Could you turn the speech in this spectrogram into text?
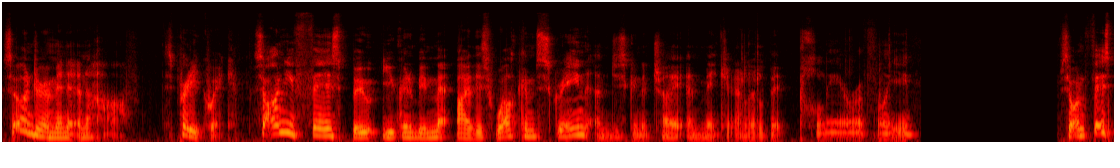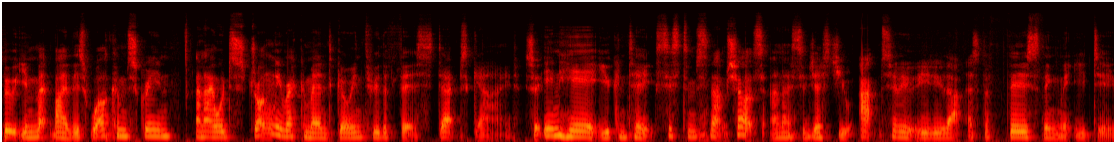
So under a minute and a half. It's pretty quick. So on your first boot, you're going to be met by this welcome screen. I'm just going to try and make it a little bit clearer for you. So on boot, you're met by this welcome screen and I would strongly recommend going through the first steps guide. So in here you can take system snapshots and I suggest you absolutely do that as the first thing that you do.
